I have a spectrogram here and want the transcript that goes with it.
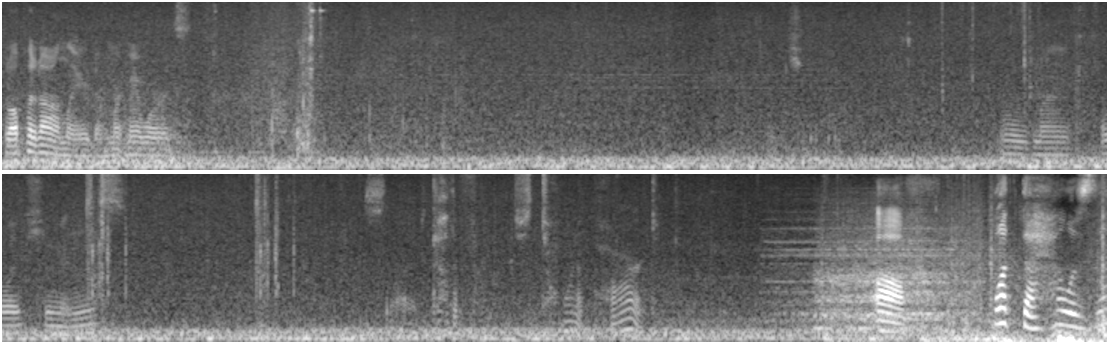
But I'll put it on later, don't mark my words. Okay. Move my fellow humans. Slide. God, the just torn apart. What the hell is that?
